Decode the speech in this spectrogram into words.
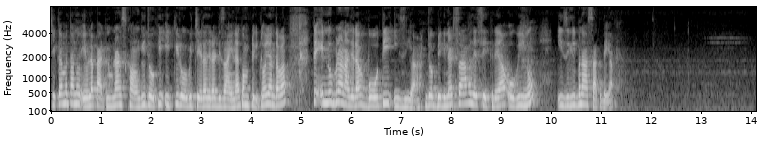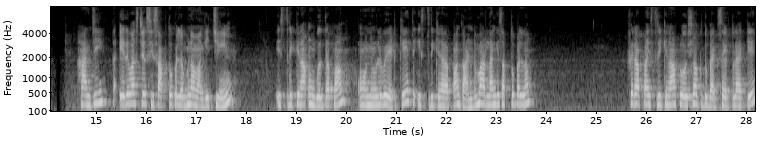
ਠੀਕ ਹੈ, ਮੈਂ ਤੁਹਾਨੂੰ ਇਹ ਵਾਲਾ ਪੈਟਰਨ ਬਣਾਉਣਾ ਸਿਖਾਉਂਗੀ, ਜੋ ਕਿ ਇੱਕ ਹੀ ਰੋ ਵਿੱਚ ਇਹਦਾ ਜਿਹੜਾ ਡਿਜ਼ਾਈਨ ਆ ਕੰਪਲੀਟ ਹੋ ਜਾਂਦਾ ਵਾ। ਤੇ ਇਹਨੂੰ ਬਣਾਉਣਾ ਜਿਹੜਾ ਬਹੁਤ ਹੀ ਈਜ਼ੀ ਆ। ਜੋ ਬਿਗਨਰਸ ਆ, ਹਲੇ ਸਿੱਖ ਰਿਹਾ ਉਹ ਵੀ ਇਹਨੂੰ ਈਜ਼ੀਲੀ ਬਣਾ ਸਕਦੇ ਆ। ਹਾਂਜੀ, ਤਾਂ ਇਹਦੇ ਵਾਸਤੇ ਅਸੀਂ ਸਭ ਤੋਂ ਪਹਿਲਾਂ ਬਣਾਵਾਂਗੇ ਚੇਨ ਇਸ ਤਰੀਕੇ ਨਾਲ ਉਂਗਲ ਤੇ ਆਪਾਂ ਉਹਨੂੰ ਲਵੇਟ ਕੇ ਤੇ ਇਸ ਤਰੀਕੇ ਨਾਲ ਆਪਾਂ ਗੰਢ ਮਾਰ ਲਾਂਗੇ ਸਭ ਤੋਂ ਪਹਿਲਾਂ। ਫਿਰ ਆਪਾਂ ਇਸ ਤਰੀਕੇ ਨਾਲ ਕਰੋਸ਼ਾ ਹੁੱਕ ਤੋਂ ਬੈਕ ਸਾਈਡ ਤੋਂ ਲੈ ਕੇ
